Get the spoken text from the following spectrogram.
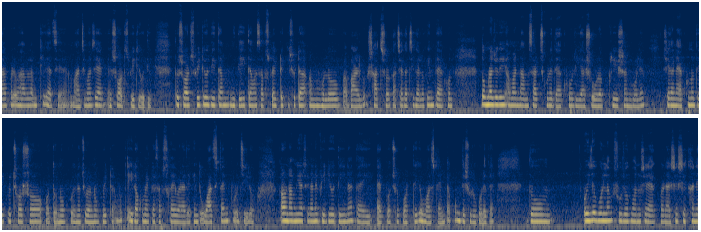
তারপরে ভাবলাম, ঠিক আছে, মাঝে মাঝে এক, শর্টস ভিডিও দিই। তো শর্টস ভিডিও দিতাম নিতে দিতে আমার সাবস্ক্রাইবটা কিছুটা হলো বাড়লো সাতশোর কাছাকাছি গেল। কিন্তু এখন তোমরা যদি আমার নাম সার্চ করে দেখো রিয়া সৌরভ ক্রিয়েশন বলে, সেখানে এখনও দেখবে ছশো কত, নব্বই না চুরানব্বইটার মতো এইরকম একটা সাবস্ক্রাইবার আছে। কিন্তু ওয়াচ টাইম পুরো জিরো কারণ আমি আর সেখানে ভিডিও দিই না, তাই এক বছর পর থেকে ওয়াচ টাইমটা কমতে শুরু করে দেয়। তো ওই যে বললাম, সুযোগ মানুষের একবার আসে, সেখানে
